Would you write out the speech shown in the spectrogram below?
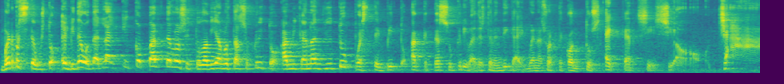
Bueno, pues si te gustó el video, dale like y compártelo. Si todavía no estás suscrito a mi canal de YouTube, pues te invito a que te suscribas. Dios te bendiga y buena suerte con tus ejercicios. Chao.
